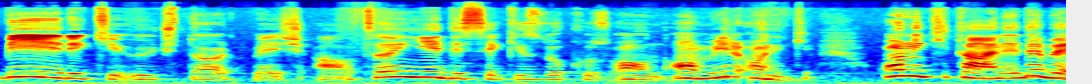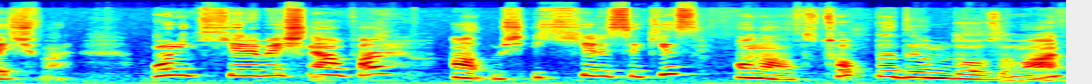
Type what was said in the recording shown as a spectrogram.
1, 2, 3, 4, 5, 6, 7, 8, 9, 10, 11, 12. 12 tane de 5 var. 12 kere 5 ne yapar? 60. 2 kere 8, 16. Topladığımda o zaman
